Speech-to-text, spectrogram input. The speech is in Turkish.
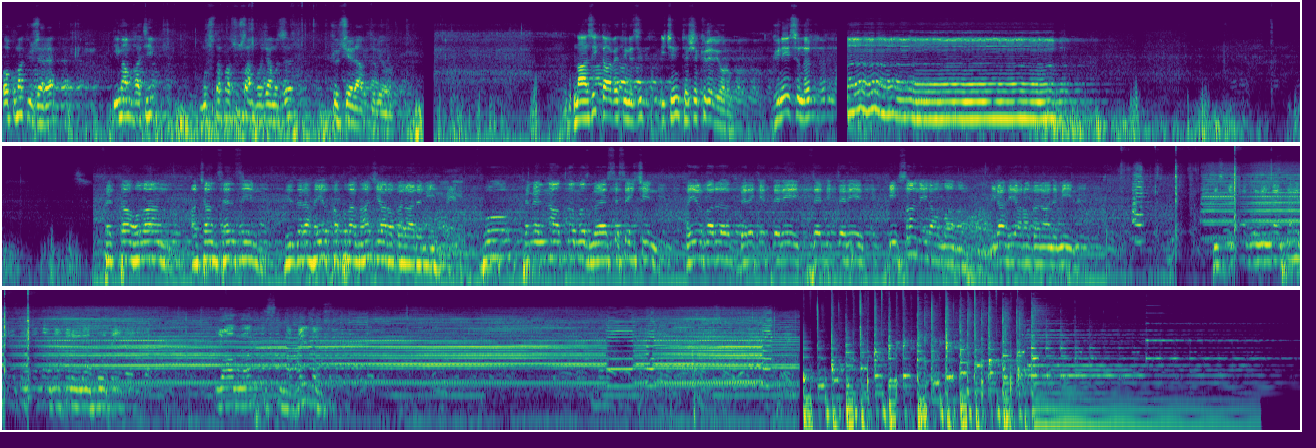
Okumak üzere İmam Hatip Mustafa Susan hocamızı kürsüye davet ediyorum. Nazik davetiniz için teşekkür ediyorum. Güney sınır Fettah olan, açan sensin. Bizlere hayır kapılarını aç ya Rabbel Alemin. Bu temelini attığımız müessese için hayırları, bereketleri, güzellikleri ihsan eyle Allah'ım. İlahi ya Rabbel Alemin. Bismillahirrahmanirrahim. Ya Allah, Bismillah, hayırlı olsun.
